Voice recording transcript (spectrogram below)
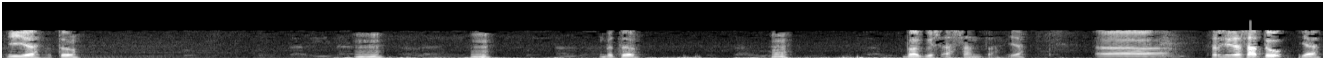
Iya, betul. Hmm. Hmm. Betul. Hmm. Bagus asanta ya. Eh tersisa satu ya.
